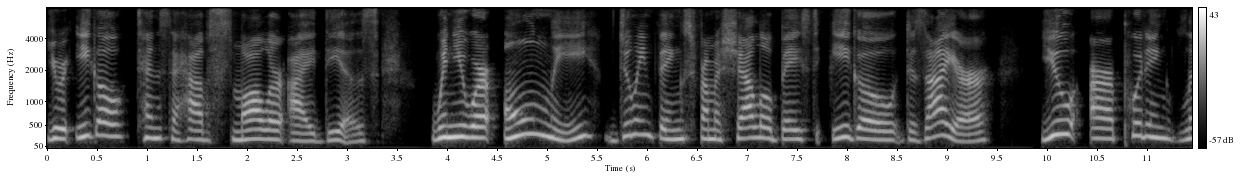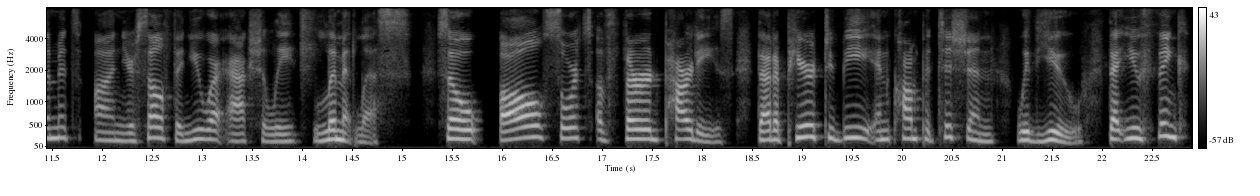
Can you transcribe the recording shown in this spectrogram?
your ego tends to have smaller ideas. When you are only doing things from a shallow based ego desire, you are putting limits on yourself and you are actually limitless. So, all sorts of third parties that appear to be in competition with you, that you think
